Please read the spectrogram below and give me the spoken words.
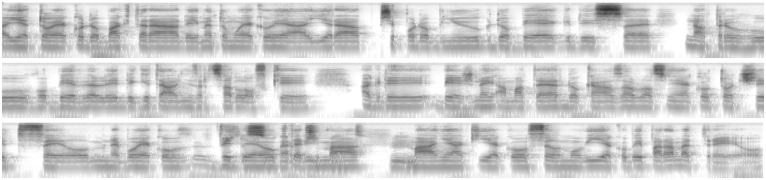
je to jako doba, která, dejme tomu, jako já ji rád připodobňuju k době, kdy se na trhu objevily digitální zrcadlovky a kdy běžný amatér dokázal vlastně jako točit film nebo jako video, který má, hmm. má nějaký jako filmový jakoby parametry, jo.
